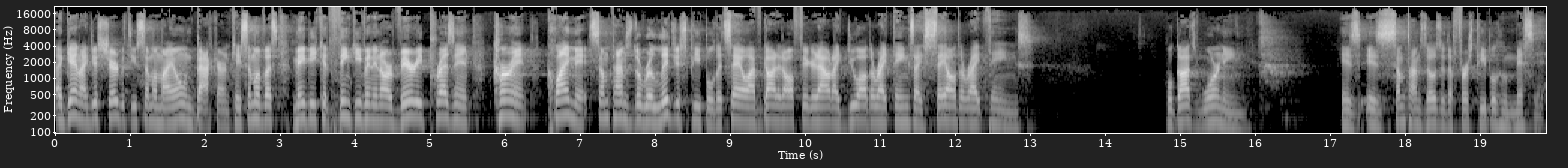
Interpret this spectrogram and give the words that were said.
again, I just shared with you some of my own background. Okay, some of us maybe could think even in our very present, current climate, sometimes the religious people that say, Oh, I've got it all figured out. I do all the right things. I say all the right things. Well, God's warning is, is sometimes those are the first people who miss it.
